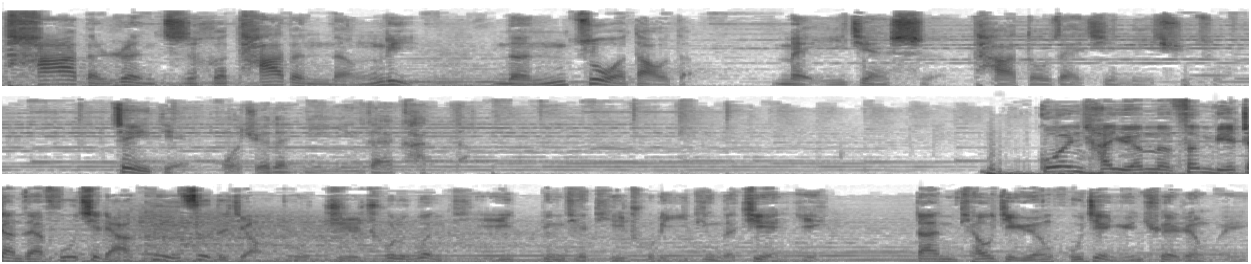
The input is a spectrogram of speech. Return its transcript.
他的认知和他的能力能做到的每一件事，他都在尽力去做。这一点，我觉得你应该看到。观察员们分别站在夫妻俩各自的角度指出了问题，并且提出了一定的建议。但调解员胡建云却认为，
